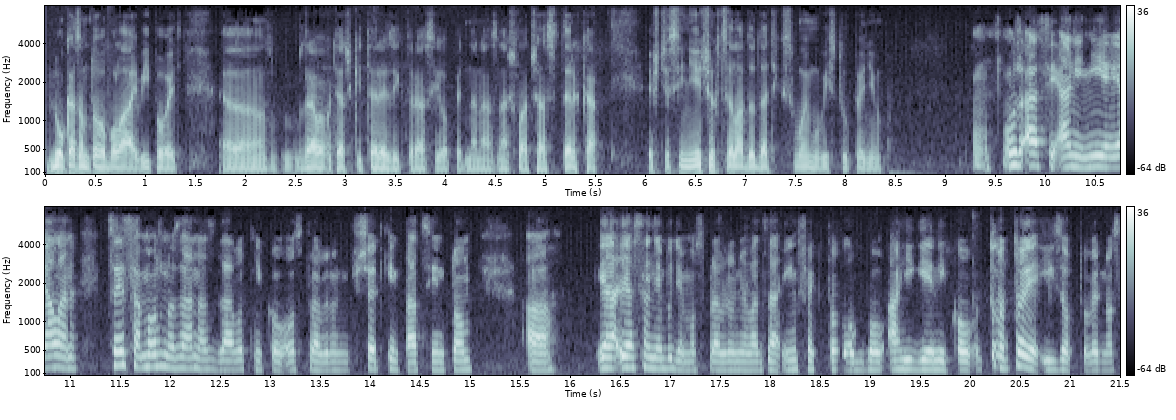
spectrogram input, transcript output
dôkazom toho bola aj výpoveď e, zdravoťačky Terezy, ktorá si opäť na nás našla čas. Terka, ešte si niečo chcela dodať k svojmu vystúpeniu? Mm, Už asi ani nie. Ja len chcem sa možno za nás zdravotníkov ospravedlniť všetkým pacientom. A Ja, ja sa nebudem ospravedlňovať za infektologov a hygienikov. To, to je ich zodpovednosť.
